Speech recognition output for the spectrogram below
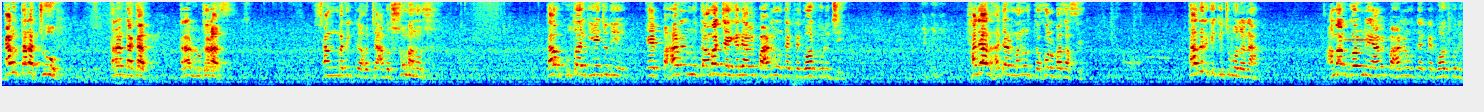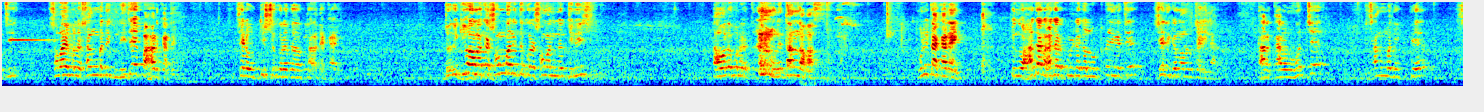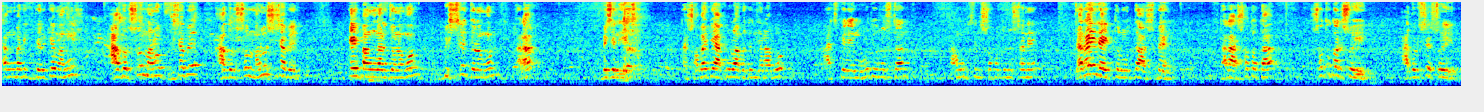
কারণ তারা চোর, তারা ডাকাত, তারা লুটেরাস সাংবাদিকরা হচ্ছে আদর্শ মানুষ। তাও কোথায় গিয়ে যদি এই পাহাড়ের মধ্যে, আমার জায়গায় আমি পাহাড়ের মধ্যে একটা ঘর করেছি। হাজার হাজার মানুষ দখলবাজ আছে। তাদেরকে কিছু বলে না। আমার ঘর নেই আমি পাহাড়ের মধ্যে একটা ঘর করেছি। সবাই বলে, সাংবাদিক নিজেই পাহাড় কাটে। সেটা উদ্দেশ্য করে তারা দেখায়। যদি কেউ আমাকে সম্মানিত করে সামান্য জিনিস, তাহলে বলে, উনি দান্দাবাস উনি টাকা নেই। কিন্তু হাজার হাজার কোটি টাকা লুট হয়ে গেছে, সেদিকে মানুষ চাই না। তার কারণ হচ্ছে সাংবাদিকদের সাংবাদিকদেরকে মানুষ আদর্শ মানব হিসাবে, আদর্শ মানুষ হিসাবে এই বাংলার জনগণ, বিশ্বের জনগণ তারা বেছে নিয়েছে। তাই সবাইকে আকুল আবেদন জানাব। আজকের এই মুহূর্তে অনুষ্ঠান, কাউন্সিল শপথ অনুষ্ঠানে যারাই দায়িত্বের মধ্যে আসবেন, তারা সততা, সততার সহিত, আদর্শের সহিত,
